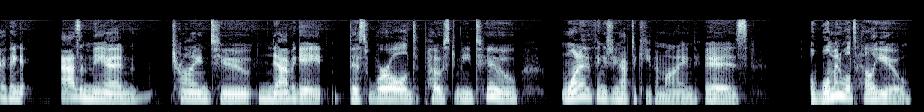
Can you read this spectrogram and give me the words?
I think as a man trying to navigate this world post Me Too, one of the things you have to keep in mind is a woman will tell you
